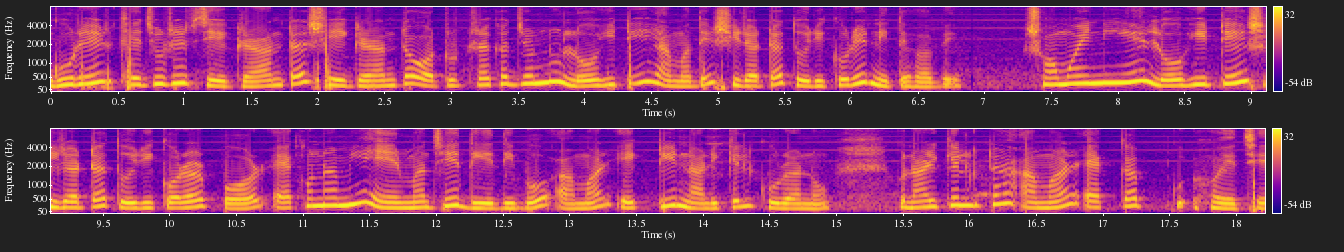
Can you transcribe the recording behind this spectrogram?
গুড়ের খেজুরের যে গ্রানটা সেই গ্রানটা অটুট রাখার জন্য লো হিটেই আমাদের শিরাটা তৈরি করে নিতে হবে। সময় নিয়ে লো হিটে শিরাটা তৈরি করার পর এখন আমি এর মাঝে দিয়ে দিব আমার একটি নারিকেল কুড়ানো। নারিকেলটা আমার এক কাপ হয়েছে।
